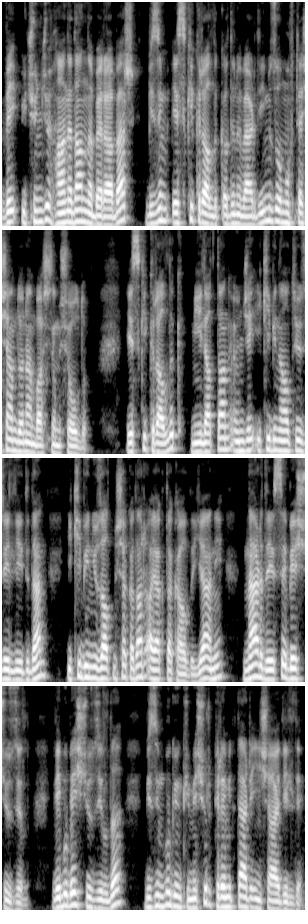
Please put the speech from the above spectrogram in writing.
Ve 3. hanedanla beraber bizim eski krallık adını verdiğimiz o muhteşem dönem başlamış oldu. Eski krallık milattan önce 2657'den 2160'a kadar ayakta kaldı. Yani neredeyse 500 yıl ve bu 500 yılda bizim bugünkü meşhur piramitler inşa edildi.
